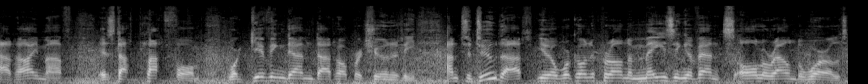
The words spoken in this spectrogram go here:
at IMMAF is that platform. We're giving them that opportunity, and to do that, you know, we're going to put on amazing events all around the world.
